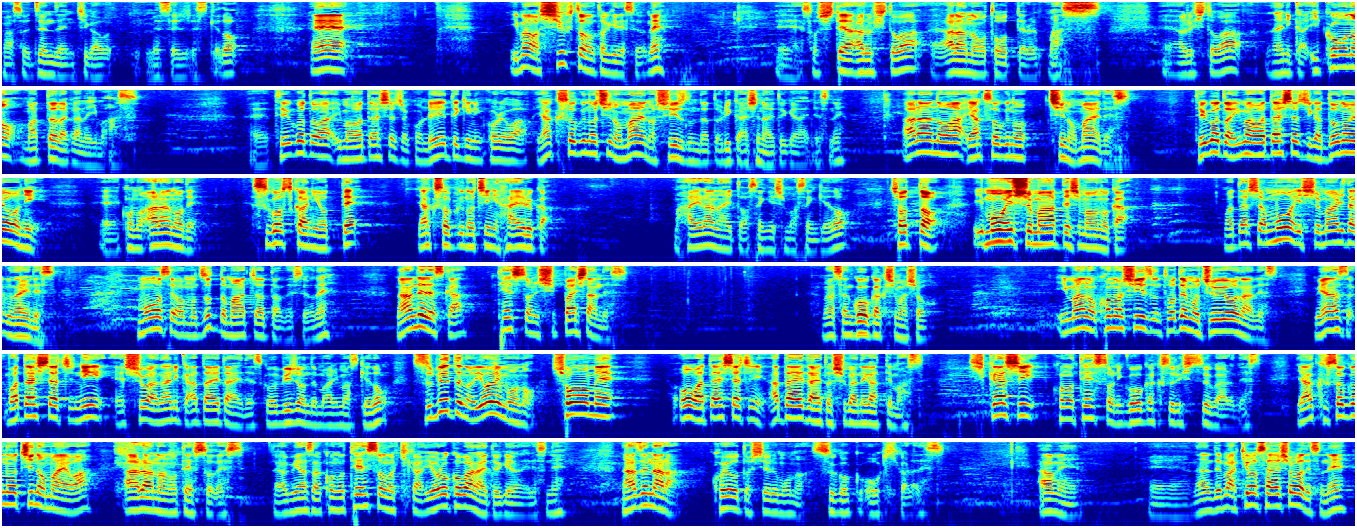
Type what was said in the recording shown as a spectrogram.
まあそれ全然違うメッセージですけど、えー今はシフトの時ですよね。えーそしてある人はえー荒野を通ってます。えーある人は何か移行の真っ只中にいます。えーということは今私たちはこの霊的にこれは約束の地の前のシーズンだと理解しないといけないんですね。荒野は約束の地の前です。ということは今私たちがどのようにえーこの荒野で過ごすかによって約束の地に入るか、まあ入らないとは宣言しませんけどちょっともう一周回ってしまうのか私はもう一周回りたくないんですモーセはもうずっと回っちゃったんですよね。なんでですか？テストに失敗したんです。皆さん合格しましょう。今のこのシーズンとても重要なんです。皆さん私たちにえ主は何か与えたいです。このビジョンでもありますけど全ての良いもの証明を私たちに与えたいと主が願っています。しかしこのテストに合格する必要があるんです。約束の地の前はアラノのテストです。だから皆さんこのテストの期間喜ばないといけないですね。なぜなら来ようとしているものはすごく大きいからです。アーメン、えーなのでまあ今日最初はですね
